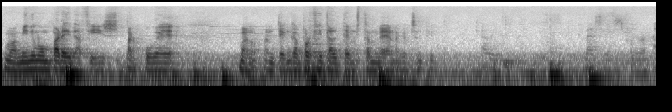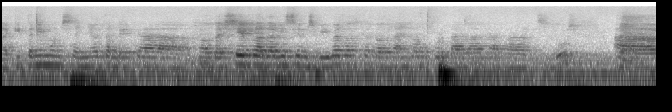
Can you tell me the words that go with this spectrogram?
com a mínim un parell de fills per poder, bueno, entenc que aprofitar el temps també en aquest sentit. Gràcies. Aquí tenim un senyor també que el deixeble de Vicenç Vives als 14 anys els portava cap a arxius. Uh,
